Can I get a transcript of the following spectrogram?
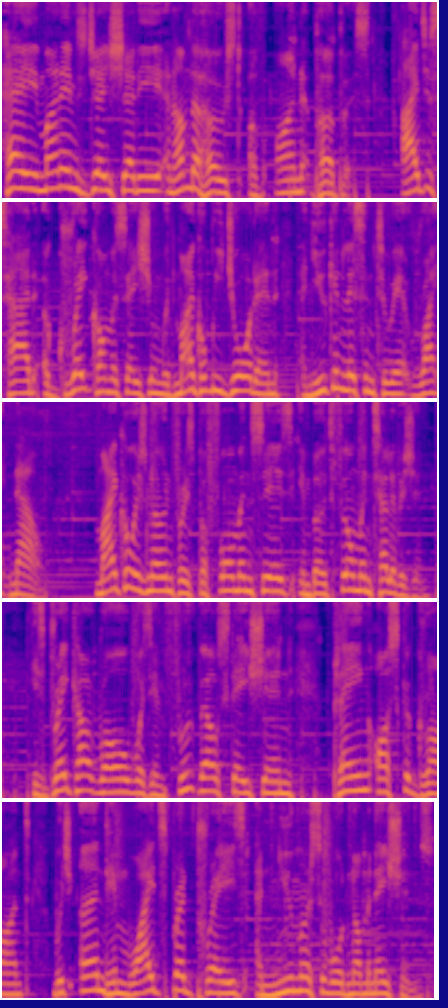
Hey, my name's Jay Shetty, and I'm the host of On Purpose. I just had a great conversation with Michael B. Jordan, and you can listen to it right now. Michael is known for his performances in both film and television. His breakout role was in Fruitvale Station, playing Oscar Grant, which earned him widespread praise and numerous award nominations.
